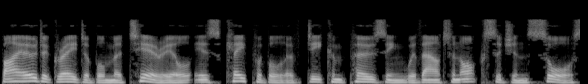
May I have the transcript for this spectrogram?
Biodegradable material is capable of decomposing without an oxygen source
